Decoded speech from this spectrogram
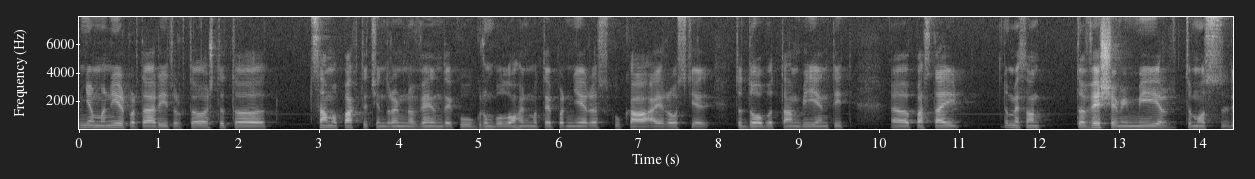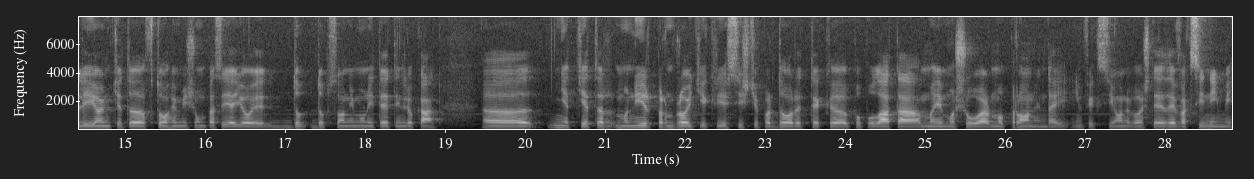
një mënyrë për të arritur këtë është të sa më pak të qëndrojmë në vende ku grumbullohen më tepër njerëz, ku ka ajrosje të dobët të ambientit, pastaj domethënë të veshemi mirë, të mos lejojmë që të ftohemi shumë pasi ajo e dobëson imunitetin lokal, Një tjetër mënyrë për mbrojtje, kryesisht që përdoret tek popullata më e moshuar, më prone ndaj infeksioneve, është edhe vaksinimi,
